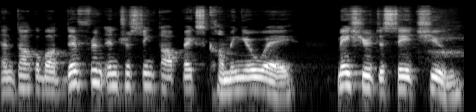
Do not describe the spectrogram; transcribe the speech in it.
and talk about different interesting topics coming your way. Make sure to stay tuned.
